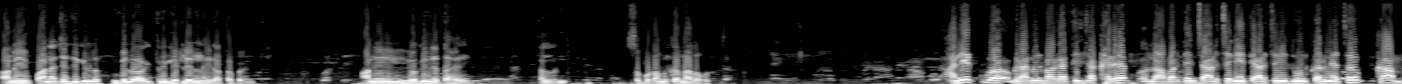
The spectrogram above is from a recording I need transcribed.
आणि पाण्याचे देखील बिलं त्यांनी घेतलेले नाहीत आतापर्यंत. आणि योग्य नेता आहे. त्याला सपोर्ट आम्ही करणार आहोत. अनेक ग्रामीण भागातील ज्या खऱ्या लाभार्थ्यांच्या अडचणी आहेत त्या अडचणी दूर करण्याचं काम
